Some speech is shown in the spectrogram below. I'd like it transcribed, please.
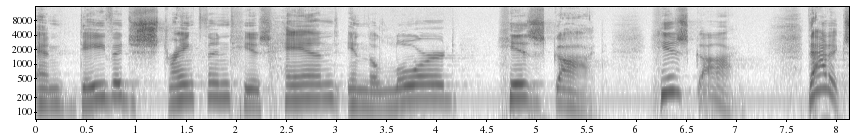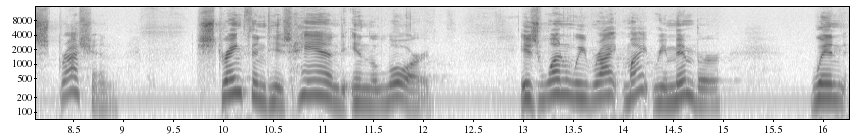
And David strengthened his hand in the Lord his God. His God. That expression, strengthened his hand in the Lord, is one we right, might remember when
